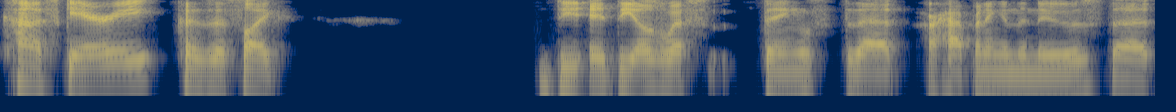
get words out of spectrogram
kind of scary because it's like de- it deals with things that are happening in the news that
